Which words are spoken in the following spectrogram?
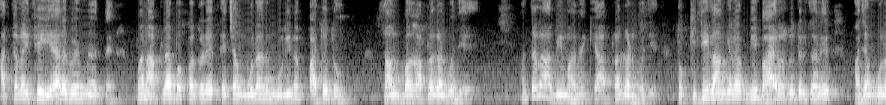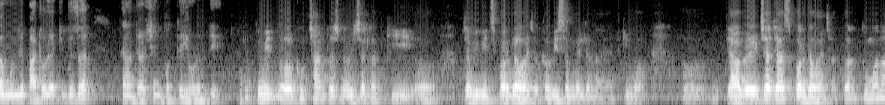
आज त्याला इथे यायला वेळ मिळत नाही. पण आपल्या बाप्पाकडे त्याच्या मुला आणि मुलींना पाठवतो. जाऊन बघ आपला गणपती आहे. आणि त्याला अभिमान आहे की आपला गणपती आहे. तो किती लांब गेला मी बाहेर असलो तरी चालेल. माझ्या मुला मुलीने पाठवलं टिपू सर. त्यांना दर्शन फक्त एवढंच दे. तुम्ही खूप छान प्रश्न विचारलात की ज्या विविध स्पर्धा व्हायच्या कवी संमेलन आहेत किंवा त्यावेळेच्या ज्या स्पर्धा व्हायच्या तर तुम्हाला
